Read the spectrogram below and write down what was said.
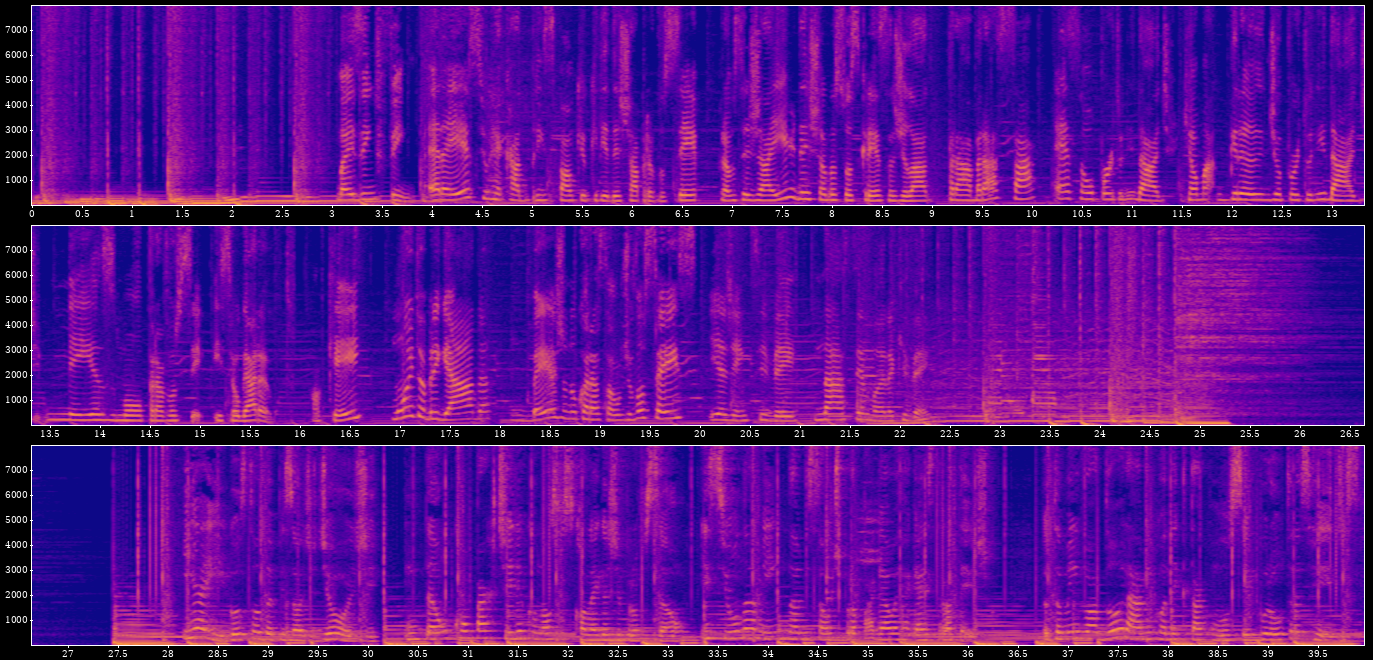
Mas enfim, era esse o recado principal que eu queria deixar para você, para você já ir deixando as suas crenças de lado para abraçar essa oportunidade, que é uma grande oportunidade mesmo para você. Isso eu garanto, ok? Muito obrigada, um beijo no coração de vocês e a gente se vê na semana que vem. E aí, gostou do episódio de hoje? Então compartilhe com nossos colegas de profissão e se una a mim na missão de propagar o RH estratégico. Eu também vou adorar me conectar com você por outras redes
